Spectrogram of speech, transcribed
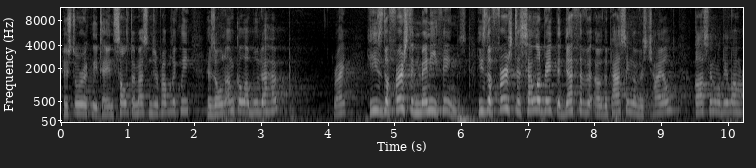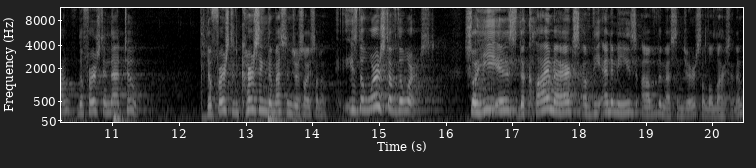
historically, to insult the messenger publicly. His own uncle Abu Lahab, right? He's the first in many things. He's the first to celebrate the death of, of the passing of his child, Qasim radiallahu anhu, the first in that too. The first in cursing the messenger, sallallahu He's the worst of the worst. So he is the climax of the enemies of the Messenger وسلم,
